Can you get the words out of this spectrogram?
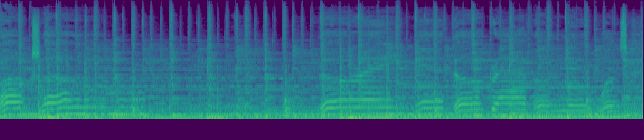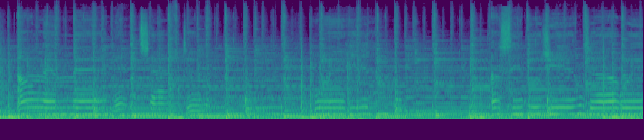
walk slow. The rain hit the gravel, it was only minutes after. We're a simple gentle way.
